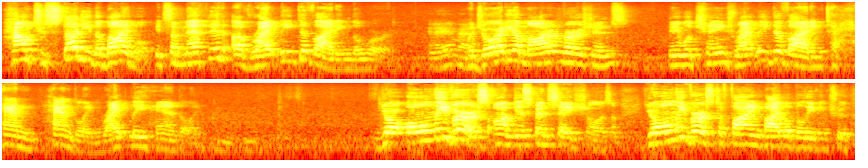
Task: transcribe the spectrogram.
how to study the Bible. It's a method of rightly dividing the word. Amen. Majority of modern versions, they will change rightly dividing to hand, handling, rightly handling. Your only verse on dispensationalism, your only verse to find Bible believing truth,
